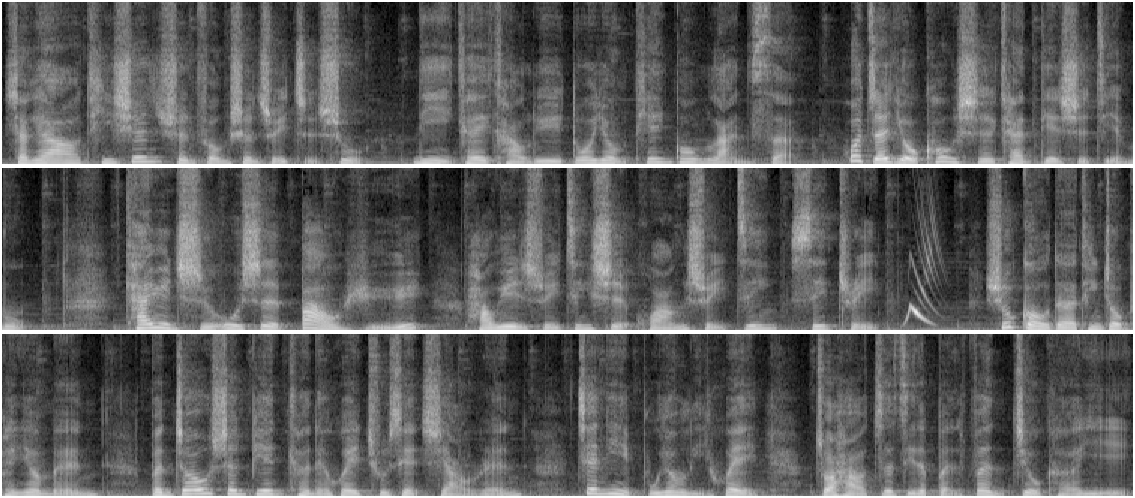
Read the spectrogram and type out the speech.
想要提升顺风顺水指数，你可以考虑多用天空蓝色，或者有空时看电视节目。开运食物是鲍鱼。好运水晶是黄水晶 （Citrine）。属狗的听众朋友们，本周身边可能会出现小人，建议不用理会，做好自己的本分就可以。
